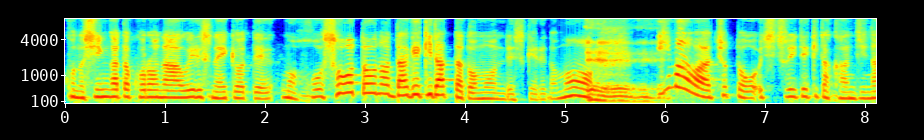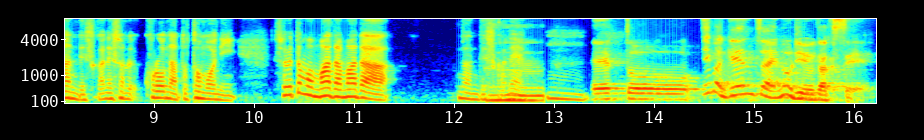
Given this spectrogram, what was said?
この新型コロナウイルスの影響ってもうほ相当の打撃だったと思うんですけれども、ええええええ。今はちょっと落ち着いてきた感じなんですかね、そのコロナとともに。それともまだまだなんですかね。うん。うん。えっと、今現在の留学生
